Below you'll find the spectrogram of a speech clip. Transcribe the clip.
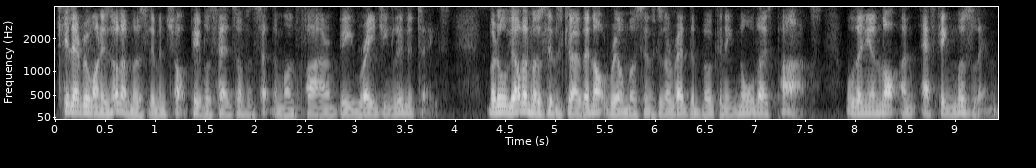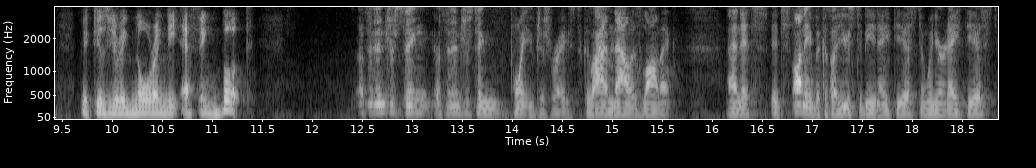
kill everyone who's not a Muslim and chop people's heads off and set them on fire and be raging lunatics. But all the other Muslims go, they're not real Muslims because I read the book and ignore those parts. Well, then you're not an effing Muslim because you're ignoring the effing book. That's an interesting. That's an interesting point you've just raised because I am now Islamic, and it's it's funny because I used to be an atheist, and when you're an atheist,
